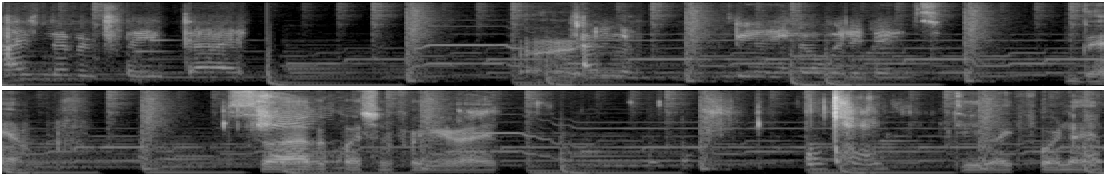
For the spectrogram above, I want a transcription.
I've never played that. Alright, I don't really know what it is. damn. So I have a question for you, right? Okay. Do you like Fortnite?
